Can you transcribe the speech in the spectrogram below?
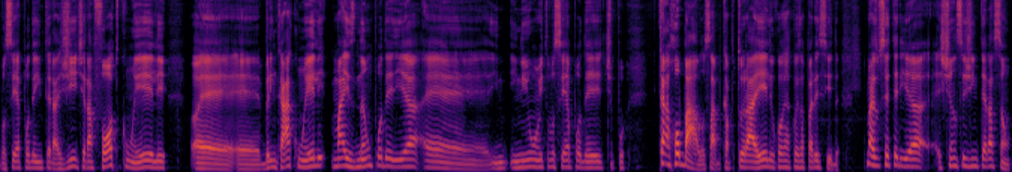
você ia poder interagir, tirar foto com ele, é, é, brincar com ele, mas não poderia. É, em, em nenhum momento você ia poder, tipo, roubá-lo, sabe? Capturar ele ou qualquer coisa parecida. Mas você teria chances de interação.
